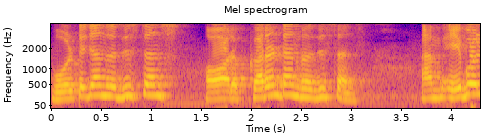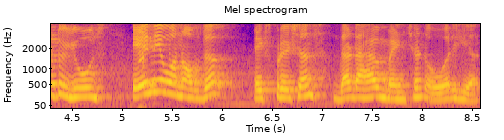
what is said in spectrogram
voltage and resistance or current and resistance I am able to use any one of the expressions that I have mentioned over here.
